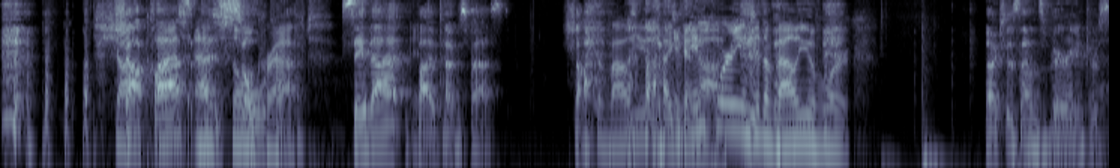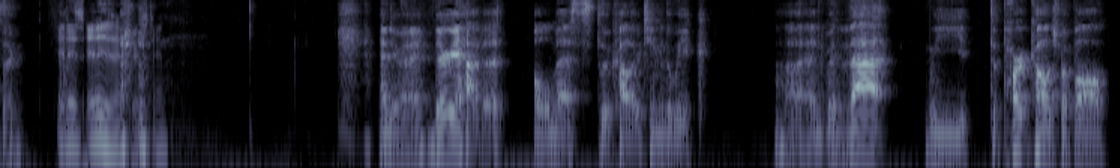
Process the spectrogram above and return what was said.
Shop, class as Soulcraft. Say that five times fast. Shop. The value, I an cannot. inquiry into the value of work. That actually sounds very like that. interesting. It is. It is interesting. Anyway, there you have it. Ole Miss blue collar team of the week. Uh, and with that, we depart college football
